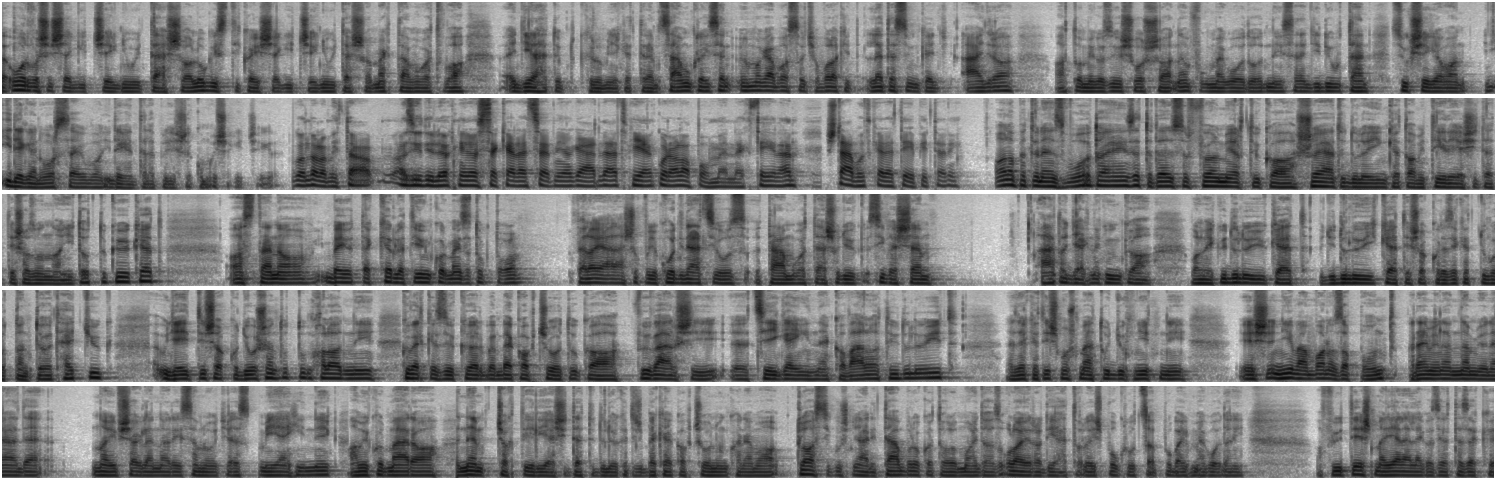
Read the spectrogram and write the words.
orvosi segítségnyújtással, logisztikai segítségnyújtással megtámogatva egy élhetőbb körülményeket teremt számukra, hiszen önmagában az, hogyha valakit leteszünk egy ágyra, attól még az ő sorsa nem fog megoldódni, hiszen egy idő után szüksége van egy idegen országban, idegen településre komoly segítségre. Gondolom itt a, az üdülőknél össze kellett szedni a gárdát, ilyenkor alapon mennek télen, stábot kellett építeni. Alapvetően ez volt a helyzet, tehát először fölmértük a saját üdülőinket, ami téliesített, és azonnal nyitottuk őket. Aztán a, bejöttek kerületi önkormányzatoktól felajánlások, vagy a koordinációhoz támogatás, hogy ők szívesen átadják nekünk a valamelyik üdülőjüket, vagy üdülőiket, és akkor ezeket nyugodtan tölthetjük. Ugye itt is akkor gyorsan tudtunk haladni. Következő körben bekapcsoltuk a fővárosi cégeinknek a vállalati üdülőit, ezeket is most már tudjuk nyitni, és nyilván van az a pont, remélem nem jön el, de naivság lenne a részemről, hogyha ezt mélyen hinnék, amikor már a nem csak téli esített üdülőket is be kell kapcsolnunk, hanem a klasszikus nyári táborokat, ahol majd az olajradiátorra és pókrúccal próbáljuk megoldani a fűtést, mert jelenleg azért ezek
